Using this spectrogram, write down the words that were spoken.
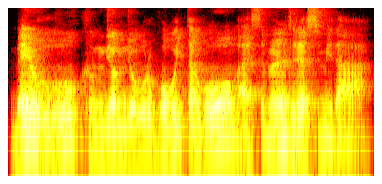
매우 긍정적으로 보고 있다고 말씀을 드렸습니다.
